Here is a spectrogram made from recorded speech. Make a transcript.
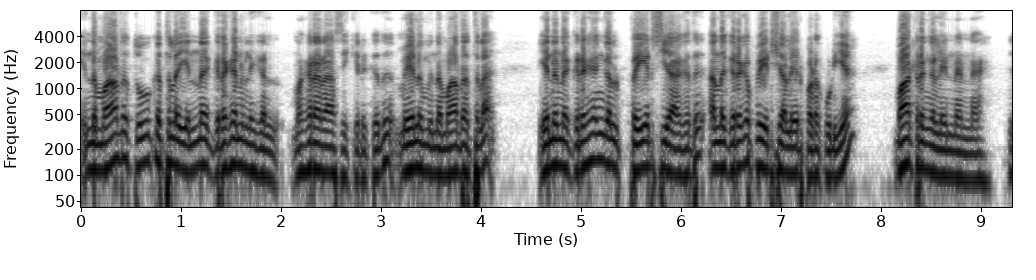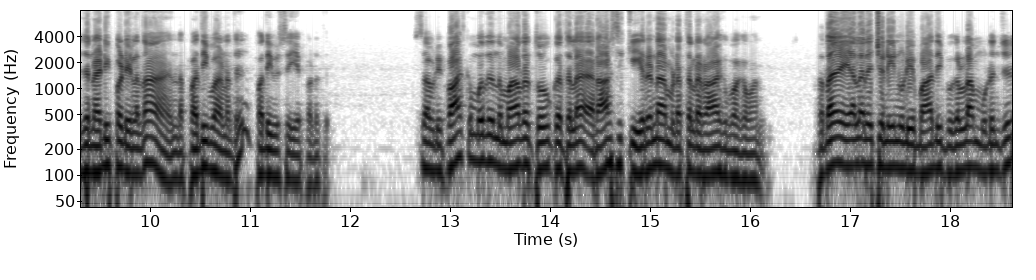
இந்த மாத துவக்கத்தில் என்ன கிரகநிலைகள் மகர ராசிக்கு இருக்குது மேலும் இந்த மாதத்தில் என்னென்ன கிரகங்கள் பயிற்சி ஆகுது அந்த கிரக பயிற்சியால் ஏற்படக்கூடிய மாற்றங்கள் என்னென்ன? இதன் அடிப்படையில் தான் இந்த பதிவானது பதிவு செய்யப்படுது. ஸோ அப்படி பார்க்கும்போது இந்த மாத துவக்கத்தில் ராசிக்கு இரண்டாம் இடத்துல ராகு பகவான். இப்போதான் ஏழரை சனியினுடைய பாதிப்புகள்லாம் முடிஞ்சு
